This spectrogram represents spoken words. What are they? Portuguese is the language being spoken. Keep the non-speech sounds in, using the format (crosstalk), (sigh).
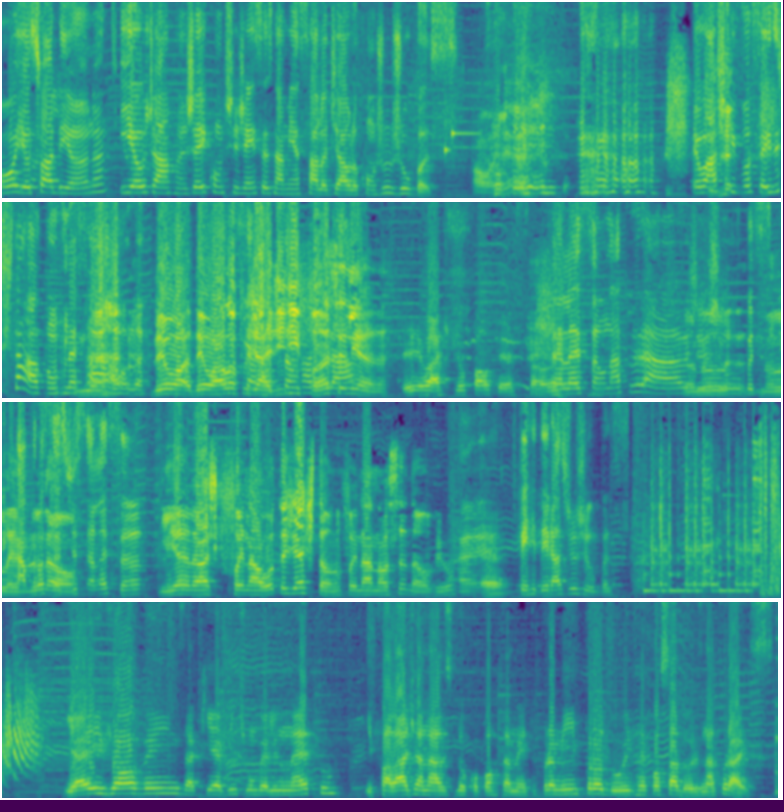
Oi, eu sou a Liana e eu já arranjei contingências na minha sala de aula com jujubas. Olha. (laughs) Eu acho que vocês estavam nessa Né? aula. Deu, deu aula pro Seleção jardim de infância, natural. Eliana. Eu acho que eu faltei essa aula. Seleção natural, Eu não- jujubas, não explicar lembro, processo não. de seleção. Eliana, eu acho que foi na outra gestão, não foi na nossa, não, viu? É, Perder as jujubas. E aí, jovens, aqui é 21 Belino Neto. E falar de análise do comportamento, pra mim, produz reforçadores naturais.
